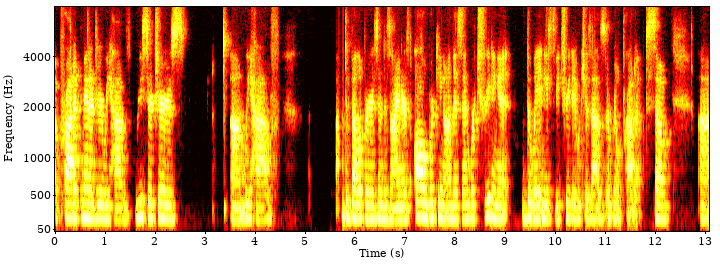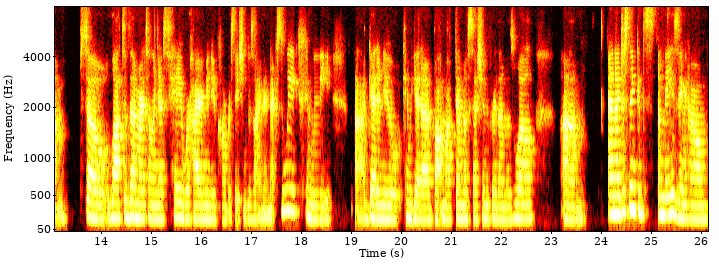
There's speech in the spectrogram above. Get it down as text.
a product manager, we have researchers, um, we have developers and designers all working on this, and we're treating it the way it needs to be treated, which is as a real product. So, um, so lots of them are telling us, hey, we're hiring a new conversation designer next week. Can we uh, get a new, can we get a botmock demo session for them as well? Um, and I just think it's amazing how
